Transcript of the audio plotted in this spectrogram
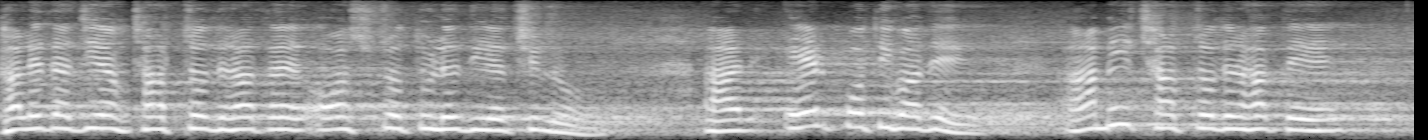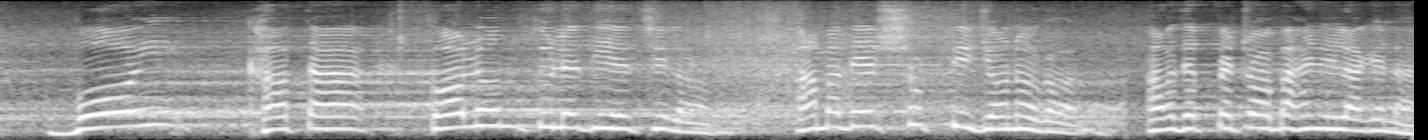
খালেদা জিয়া ছাত্রদের হাতে অস্ত্র তুলে দিয়েছিল। আর এর প্রতিবাদে আমি ছাত্রদের হাতে বই খাতা কলম তুলে দিয়েছিলাম। আমাদের শক্তি জনগণ আমাদের পেটোয়া বাহিনী লাগে না।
